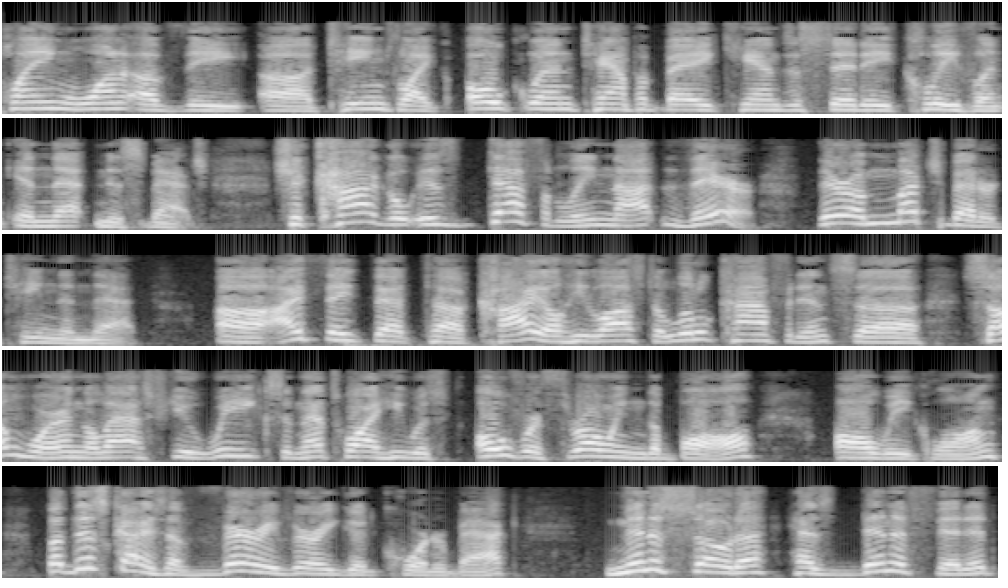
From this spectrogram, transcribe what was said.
playing one of the uh, teams like Oakland, Tampa Bay, Kansas City, Cleveland in that mismatch. Chicago is definitely not there. They're a much better team than that. Uh, I think that uh, Kyle he lost a little confidence uh, somewhere in the last few weeks, and that's why he was overthrowing the ball all week long. But this guy's a very, very good quarterback. Minnesota has benefited.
